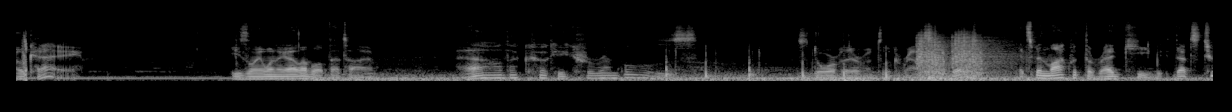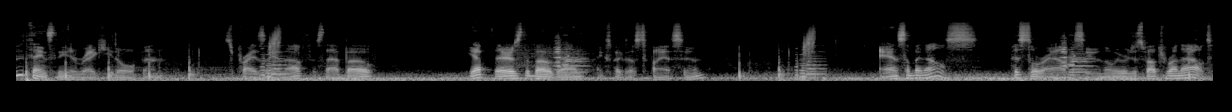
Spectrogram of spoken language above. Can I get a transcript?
Okay. He's the only one that got a level up that time. How the cookie crumbles. There's a door over there. Going to look around a bit. It's been locked with the red key. That's two things that need a red key to open. Surprisingly enough, is that bow. Yep, there's the bow gun. I expect us to find it soon. And something else. pistol rounds, even though we were just about to run out.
